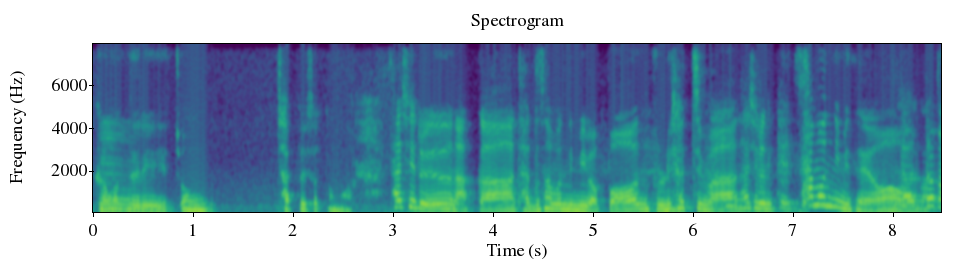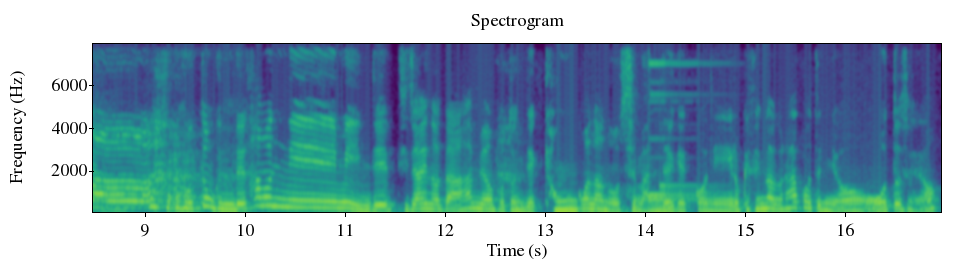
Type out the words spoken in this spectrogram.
그런 음. 것들이 좀 잡혀 있었던 것 같아요. 사실은 아까 자두 사모님이 몇 번 부르셨지만 사실은 사모님이세요. 따단. 보통 근데 사모님이 이제 디자이너다 하면 보통 이제 경건한 옷을 만들겠거니 이렇게 생각을 하거든요. 어떠세요?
